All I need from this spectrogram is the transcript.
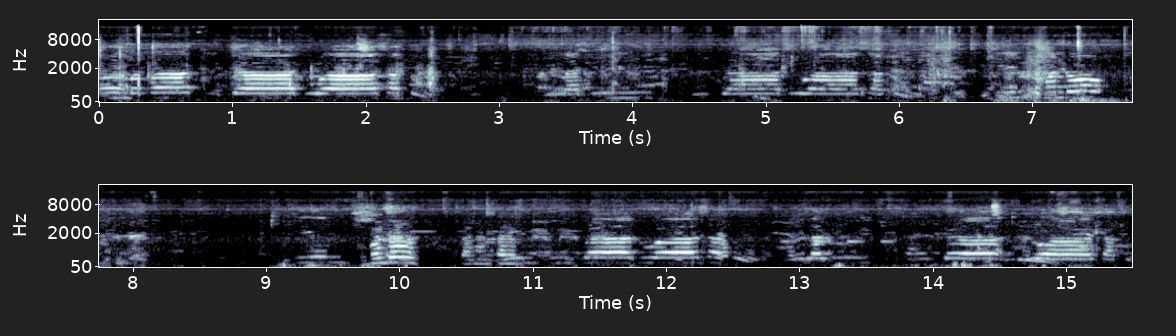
Bapak tiga dua satu sekali lagi tiga dua satu izin komando izin komando tangan tangan tiga dua satu sekali lagi tiga dua satu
